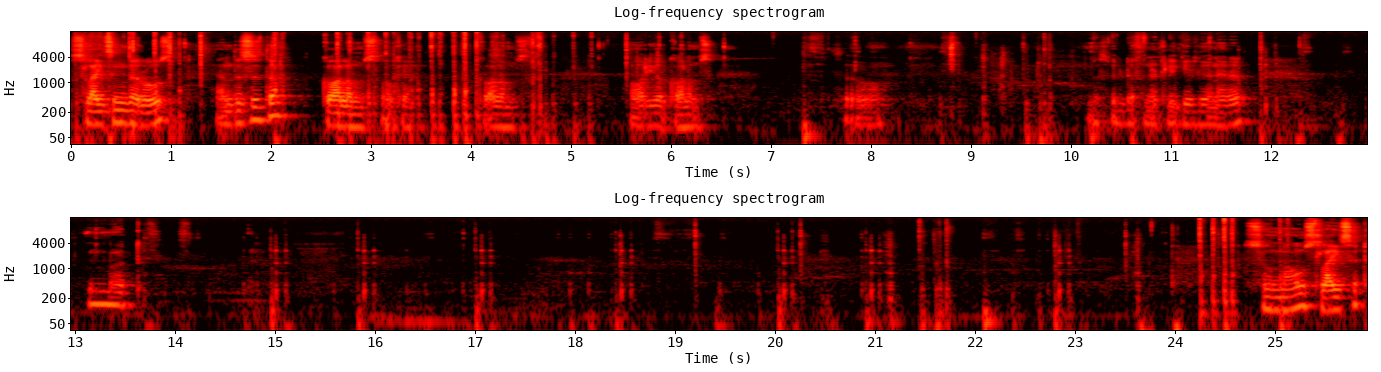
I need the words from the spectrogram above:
slicing the rows. And this is the columns okay. Columns. All your columns. So this will definitely give you an error. But so now slice it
